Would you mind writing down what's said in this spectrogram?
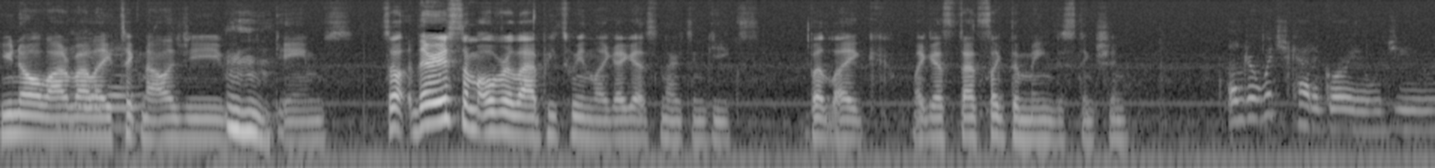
you know a lot about Video like games. technology, Mhm. games. So there is some overlap between like I guess nerds and geeks, but like I guess that's like the main distinction. Under which category would you?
